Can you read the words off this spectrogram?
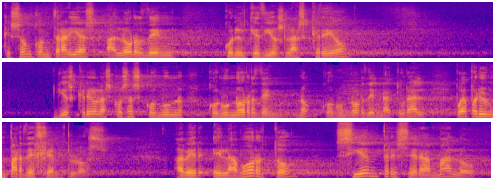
que son contrarias al orden con el que Dios las creó. Dios creó las cosas con un, con un orden, ¿no? Con un orden natural. Voy a poner un par de ejemplos. A ver, el aborto siempre será malo.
